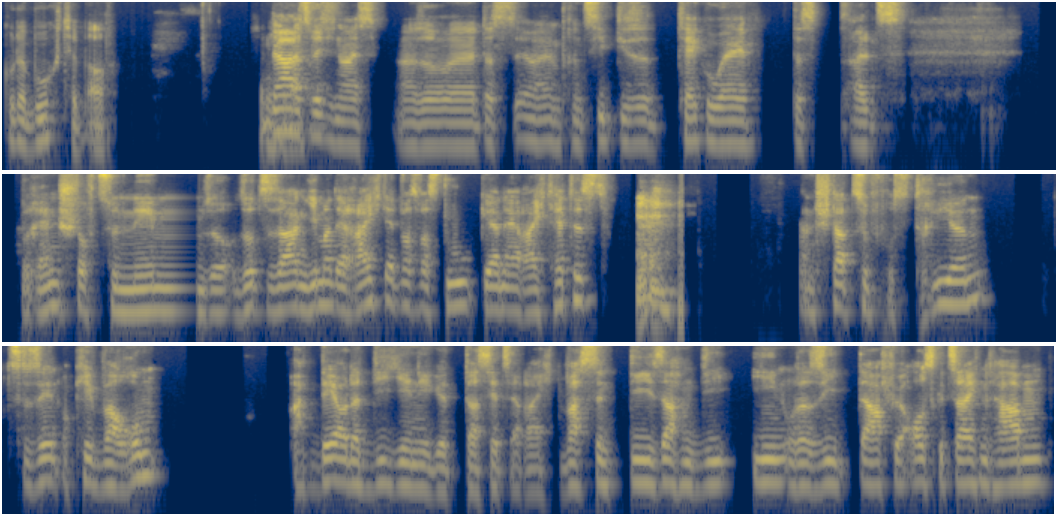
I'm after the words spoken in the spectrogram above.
guter Buchtipp auch. Ja, ist richtig nice. Also äh, das äh, im Prinzip diese Takeaway, das als Brennstoff zu nehmen, so, sozusagen jemand erreicht etwas, was du gerne erreicht hättest, anstatt zu frustrieren, zu sehen, okay, warum hat der oder diejenige das jetzt erreicht? Was sind die Sachen, die ihn oder sie dafür ausgezeichnet haben?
